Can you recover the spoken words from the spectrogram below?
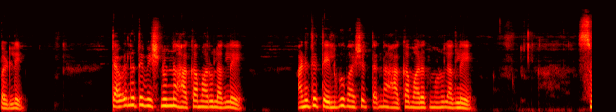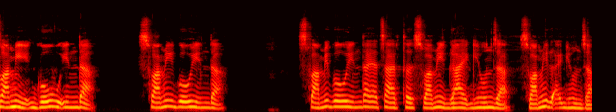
पडले. त्यावेळेला ते विष्णूंना हाका मारू लागले आणि ते तेलुगू भाषेत त्यांना हाका मारत म्हणू लागले स्वामी गोऊ इंदा स्वामी गोऊ इंदा स्वामी गोऊ इंदा याचा अर्थ स्वामी गाय घेऊन जा स्वामी गाय घेऊन जा.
